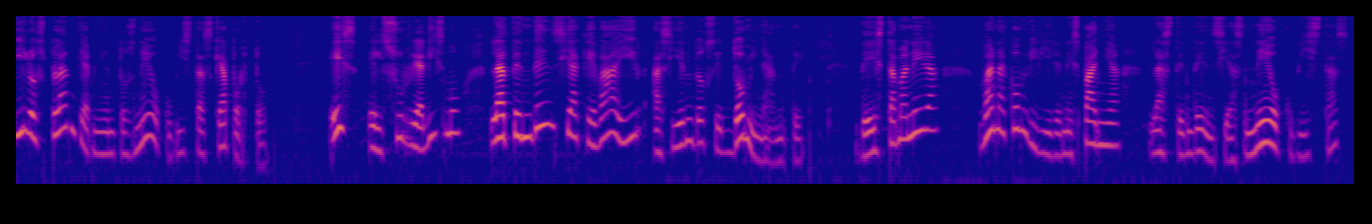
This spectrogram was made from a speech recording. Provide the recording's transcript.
y los planteamientos neocubistas que aportó. Es el surrealismo la tendencia que va a ir haciéndose dominante. De esta manera van a convivir en España las tendencias neocubistas,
